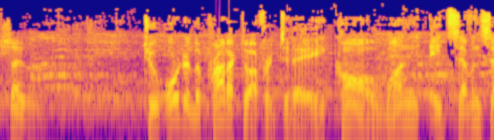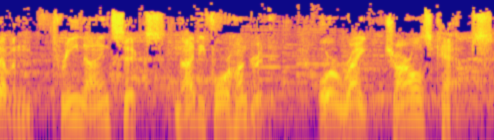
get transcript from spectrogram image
soon. To order the product offered today, call 1 877 396 9400 or write Charles Capps.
